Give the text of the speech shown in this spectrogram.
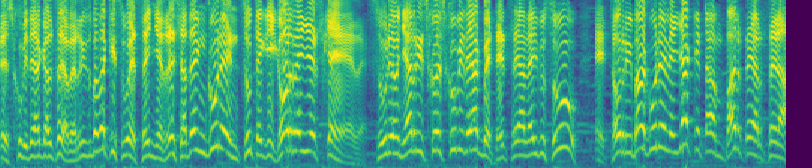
Eskubideak galtzea berriz badakizue zein erresa den gure entzutegi gorrei esker. Zure oinarrizko eskubideak betetzea nahi duzu? Etorri ba gure lehiaketan parte hartzera.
